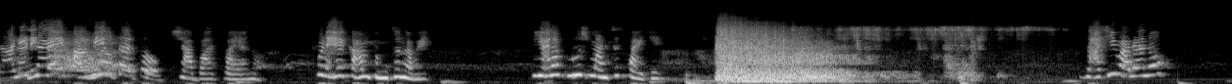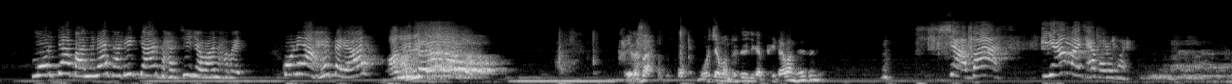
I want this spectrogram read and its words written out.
राणी साहेब आम्ही उतरतो. शाबास बायानो. पण हे काम तुमचं नव्हे. याला पुरुष माणसंच पाहिजे. झाशीवाल्यानो मोर्चा बांधण्यासाठी चार धाडसी जवान हवेत. कोणी आहे तयार? खाली बसा मोर्चा बांधायचं होती का फेटा बांधायचा नाही शाबास या माझ्या बरोबर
